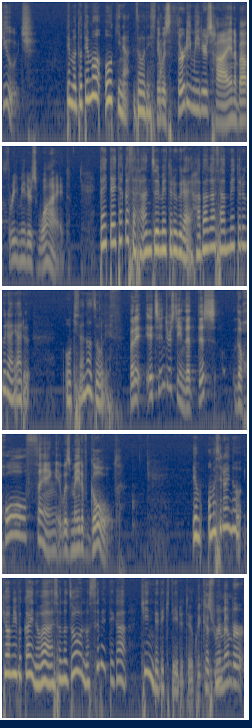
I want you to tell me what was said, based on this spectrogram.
huge. でもとても大きな像でし It た was 30 meters high and about 3 meters wide. だいたい高さ30メートルぐらい幅が3メートルぐらいある大きさの像です But it, it's interesting that this, the whole thing, it was made of gold. でも面白いの興味深いのはその像のすべてが金でできているということで Because す、ね、remember,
